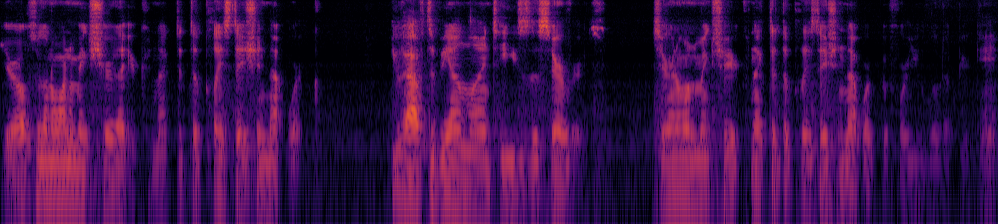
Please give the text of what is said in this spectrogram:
you're also going to want to make sure that you're connected to PlayStation Network. You have to be online to use the servers. So you're going to want to make sure you're connected to PlayStation Network before you load up your game.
